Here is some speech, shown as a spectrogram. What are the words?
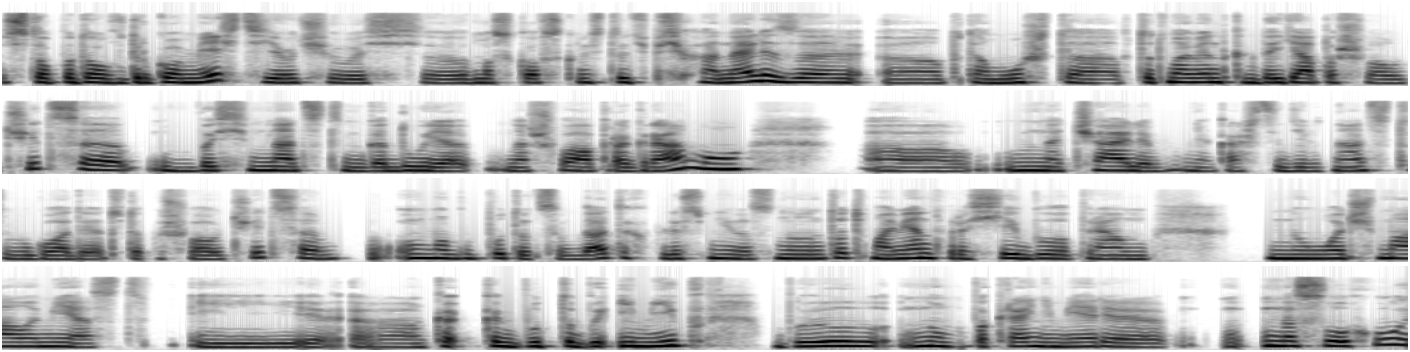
стопудово в другом месте. Я училась э, в Московском институте психоанализа, э, потому что в тот момент, когда я пошла учиться, в восемнадцатом году я нашла программу, в начале, мне кажется, девятнадцатого года я туда пошла учиться. Могу путаться в датах плюс-минус, но на тот момент в России было прям, ну, очень мало мест. И э, как, как будто бы ИМИП был, ну, по крайней мере, на слуху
